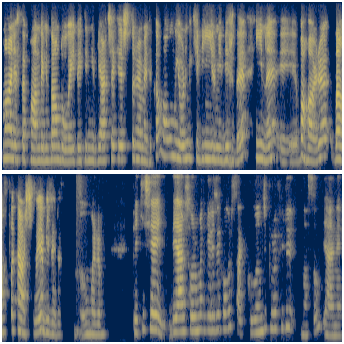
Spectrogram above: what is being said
maalesef pandemiden dolayı dediğim gibi gerçekleştiremedik ama umuyorum 2021'de yine e, baharı dansla karşılayabiliriz. Umarım. Peki şey diğer soruma gelecek olursak kullanıcı profili nasıl? Yani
